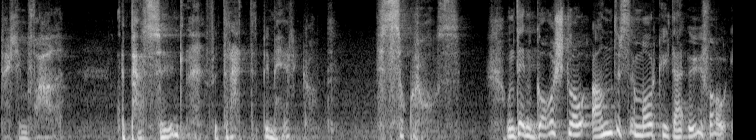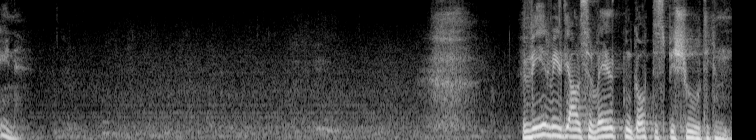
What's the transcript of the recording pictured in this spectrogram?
du hast im Fall einen persönlichen Vertreter beim Herrgott. Das ist so groß. Und dann gehst du auch anders am Morgen in den ÖV rein. Wer will die Auserwählten Gottes beschuldigen?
